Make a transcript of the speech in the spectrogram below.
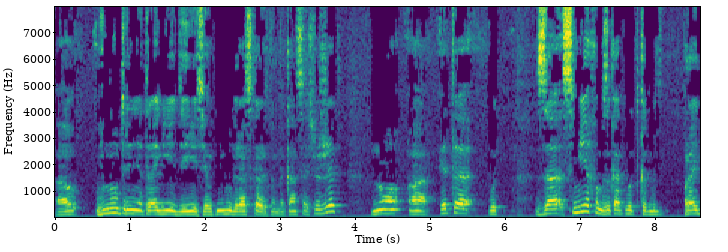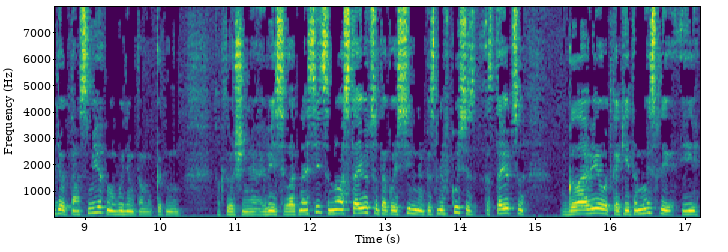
а, внутренняя трагедия есть. Я вот не буду рассказывать там до конца сюжет, но а, это вот за смехом, за вот как бы пройдет там смех, мы будем там к этому как-то очень весело относиться, но остается такой сильный послевкусие, остается в голове вот какие-то мысли и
